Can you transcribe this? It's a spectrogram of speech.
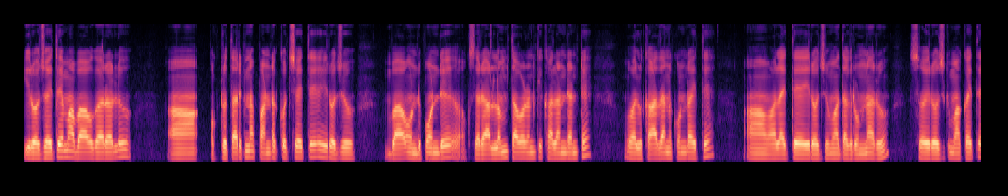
ఈరోజు అయితే మా బావగారు వాళ్ళు ఒకటో తారీఖున పండగకి వచ్చి అయితే ఈరోజు బాగా వండిపోండి ఒకసారి అల్లం తవ్వడానికి కలండి అంటే వాళ్ళు కాదనకుండా అయితే వాళ్ళైతే ఈరోజు మా దగ్గర ఉన్నారు. సో ఈ రోజుకి మాకైతే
